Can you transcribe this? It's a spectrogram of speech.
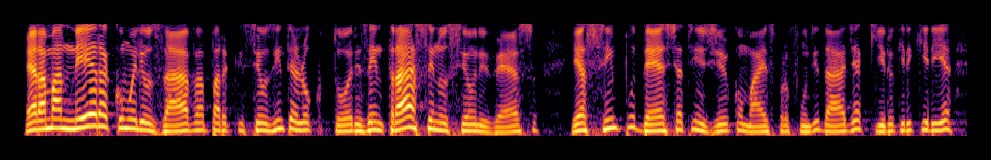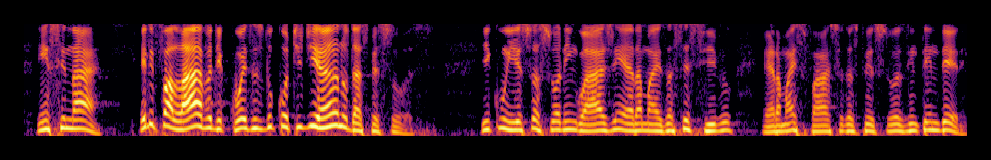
Era a maneira como ele usava para que seus interlocutores entrassem no seu universo e assim pudesse atingir com mais profundidade aquilo que ele queria ensinar. Ele falava de coisas do cotidiano das pessoas. E com isso a sua linguagem era mais acessível, era mais fácil das pessoas entenderem.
